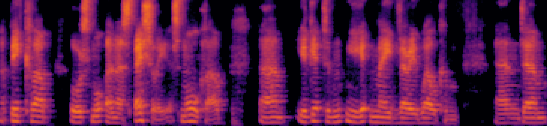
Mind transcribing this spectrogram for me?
a, a big club or small, and especially a small club, um, you get to you get made very welcome. And um,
